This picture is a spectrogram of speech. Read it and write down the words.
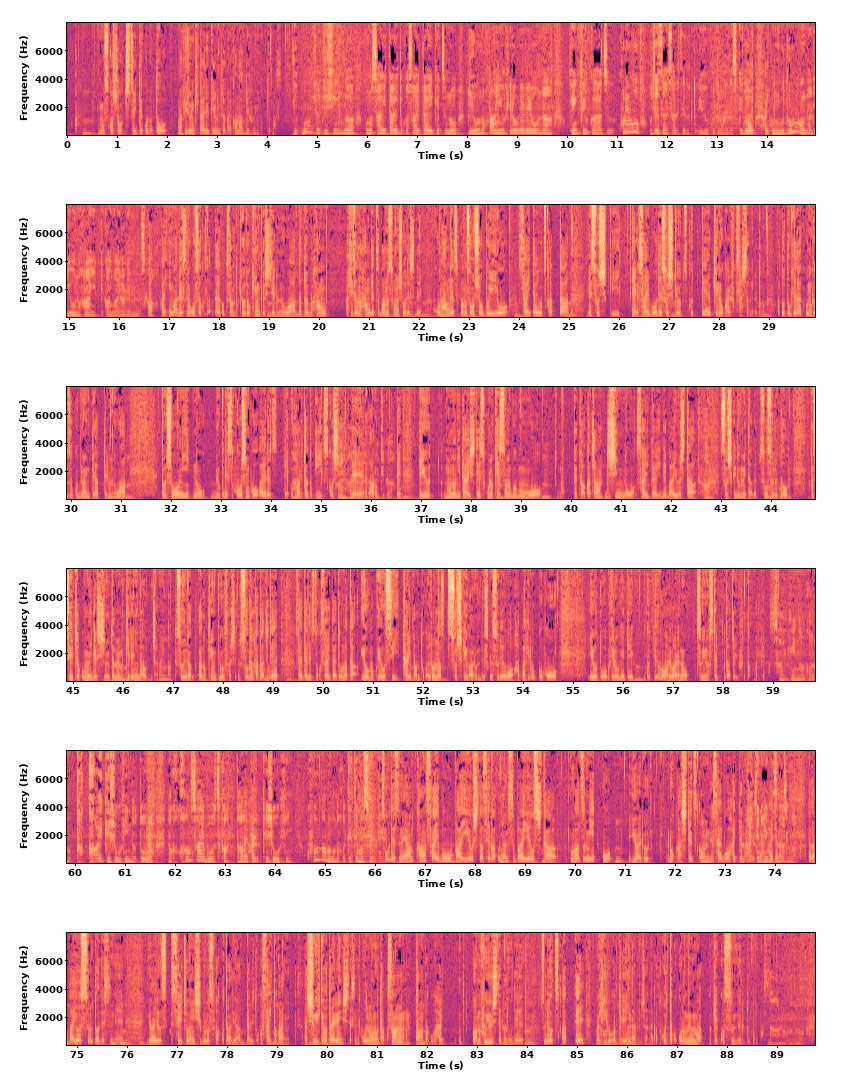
も少し落ち着いてくると、まあ、非常に期待できるんじゃないかなというふうに思ってます。で御社自身がこの再体とか再対決の利用の範囲を広げるような研究開発、これをお手伝いされてるということなんですけど、はいはい、今後、どのような利用の範囲って考えられるんですか、はい、今ですね、大阪大学さんと共同研究しているのは、うん、例えば半膝の半月板の損傷ですね、うん、この半月板の損傷部位を再体を使った、うん、え組織、え細胞で組織を作って機能回復させてあげるとか、あと東京大学の附属病院でやってるのは、と、小児の病気です。高進高外裂って生まれた時少し、えあの、え、っていうものに対して、そこの血素の部分を、えっと、赤ちゃん自身の細体で培養した組織で埋めてあげる。そうすると、生着もいいですし、見た目もきれいになるんじゃないかって、そういうなあの研究をさせてそんな形で、細体血とか細体とか、また、陽膜、陽水、胎盤とか、いろんな組織があるんですけど、それを幅広くこう、用途を広げていくっていうのが、われわれの次のステップだというふうに考えています。最近なんかあの、高い化粧品だと、なんか幹細胞を使った化粧品、こんなのもなんか出てますよね。そうですね。あの、幹細胞を培養した、正確にはですね、培養した上積みを、いわゆる、ろ過して使うんで、細胞は入ってないんです、ね、入ってないんですただ培養するとですね、いわゆる成長因子、グロスファクターであったりとか、サイトカイン、刺激を与える因子ですね。こういうものがたくさん、タンパクが入って、あの浮遊してるので、それを使って、まあ、皮膚がきれいになるんじゃないかと、こういった試みも結構進んでると思います。なるほど。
